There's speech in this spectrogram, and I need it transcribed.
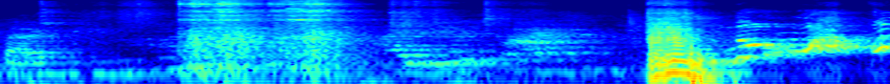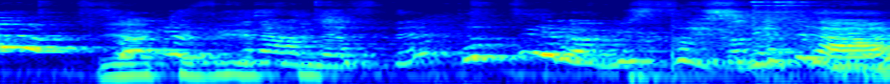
Tak. Jakie wy jesteście... To ty robisz coś nie tak.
